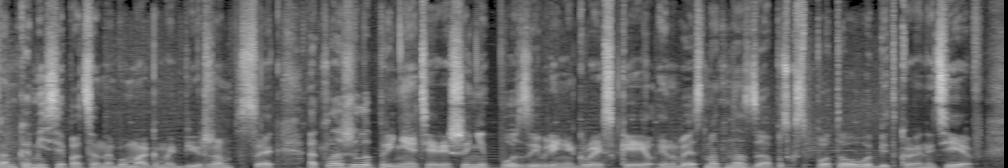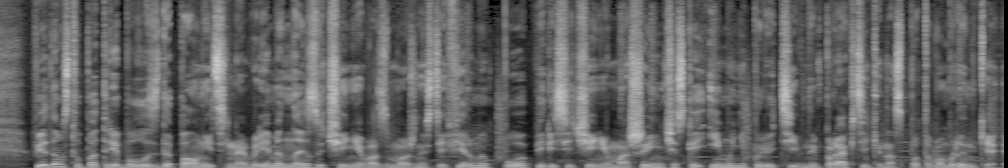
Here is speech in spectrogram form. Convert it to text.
Там комиссия по ценным бумагам и биржам, SEC, отложила принятие решения по заявлению Grayscale Investment на запуск спотового биткоин ETF. Ведомству потребовалось дополнительное время на изучение возможностей фирмы по пересечению мошеннической и манипулятивной практики на спотовом рынке.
